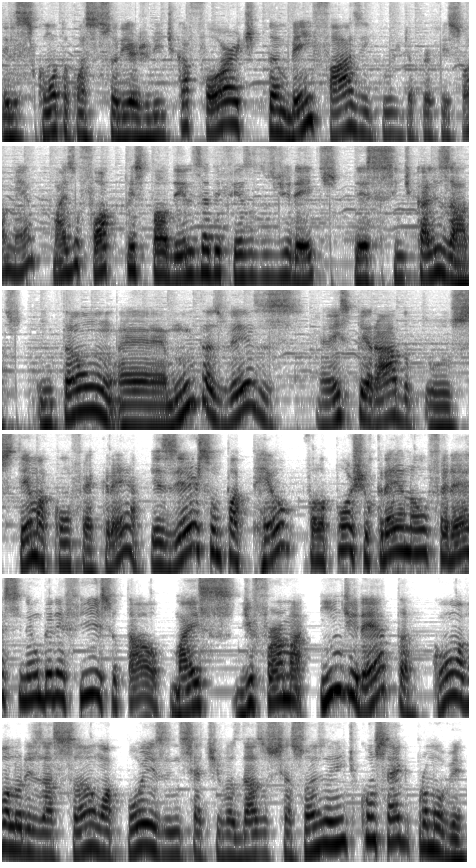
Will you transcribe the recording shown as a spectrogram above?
eles contam com assessoria jurídica forte, também fazem curso de aperfeiçoamento, mas o foco principal deles é a defesa dos direitos desses sindicalizados. Então, é, muitas vezes é esperado o sistema Confecrea exerça um papel, fala, poxa, o CREA não oferece nenhum benefício tal, mas de forma indireta, com a valorização, o apoio às iniciativas das associações, a gente consegue promover.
